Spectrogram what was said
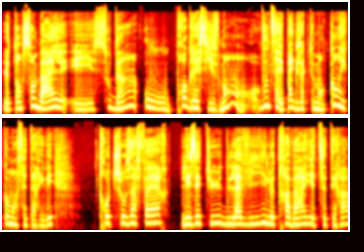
le temps s'emballe et soudain ou progressivement, vous ne savez pas exactement quand et comment c'est arrivé, trop de choses à faire, les études, la vie, le travail, etc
